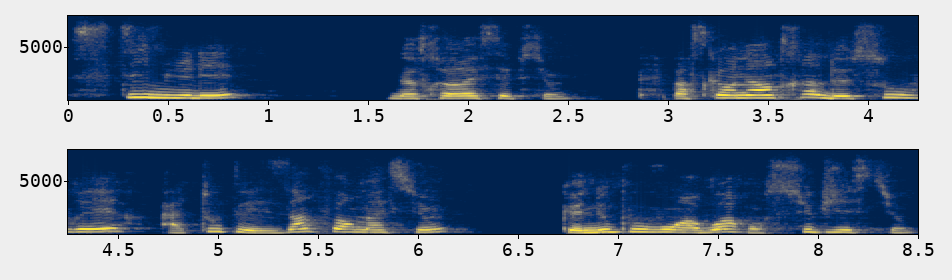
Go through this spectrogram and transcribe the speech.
stimuler notre réception. Parce qu'on est en train de s'ouvrir à toutes les informations que nous pouvons avoir en suggestion.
